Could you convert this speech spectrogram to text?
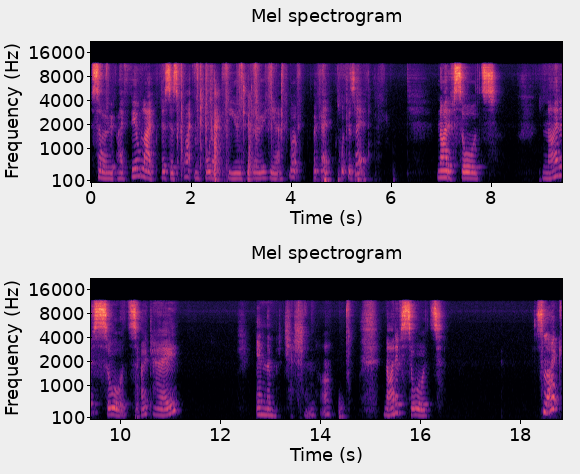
So I feel like this is quite important for you to do here. Well, okay, quick as that. Knight of Swords. Knight of Swords, okay. And the Magician. Oh. Knight of Swords. It's like,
